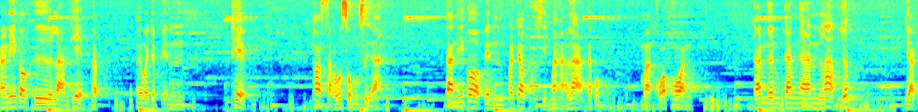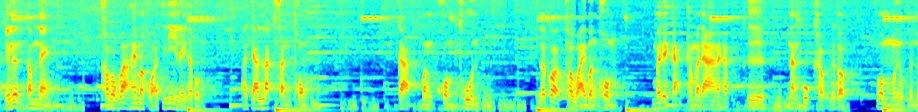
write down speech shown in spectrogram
ทางนี้ก็คือลานเทพครับ ไม่ว่าจะเป็นเทพพระเสาทรงเสือ ด้านนี้ก็เป็นพระเจ้าตากสินมหาราชนะผมมาขอพร การเงินการงานลาบยศ อยากจะเลื่อนตำแหน่ง เขาบอกว่าให้มาขอที่นี่เลยครับผม อาจารย์ลักษณ์ฟันธงกราบบังคมทูล แล้วก็ถวายบังคมไม่ได้กราบธรรมดานะครับ คือนั่งคุกเข่าแล้วก็ก้มมือประน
